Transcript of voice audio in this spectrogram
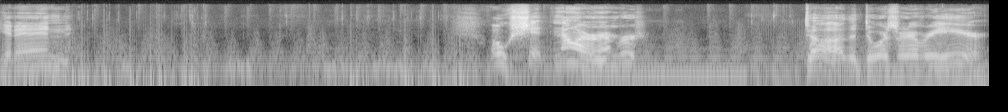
Get in? Oh shit, now I remember. Duh, the door's right over here.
